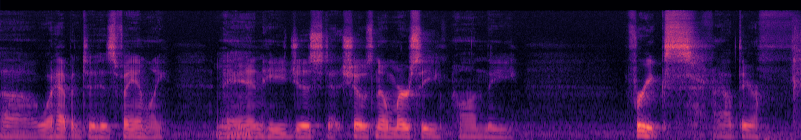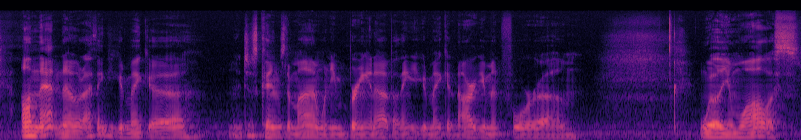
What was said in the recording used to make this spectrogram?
uh, what happened to his family and he just shows no mercy on the freaks out there On that note, I think you could make a. It just comes to mind when you bring it up. I think you could make an argument for um, William Wallace.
